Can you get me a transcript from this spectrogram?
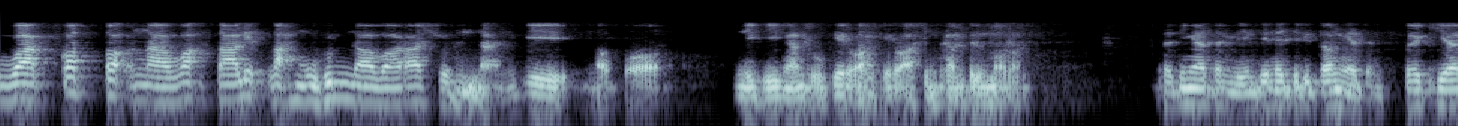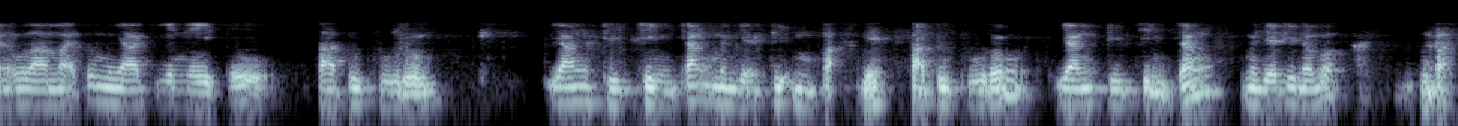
Wa qatta'na wa talit lahmuhunna wa rasyuhunna. Niki napa? Niki nganggo kira-kira asing gampil mawon. Jadi ngatain intinya cerita ngatain. Sebagian ulama itu meyakini itu satu burung yang dicincang menjadi empat. Ya. Satu burung yang dicincang menjadi nomor empat.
